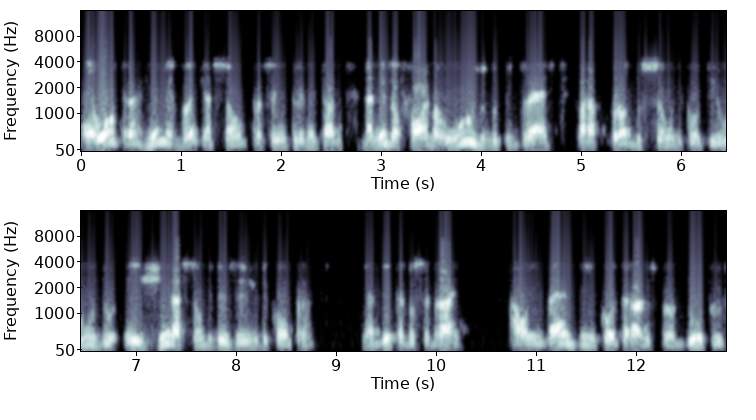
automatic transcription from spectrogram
é outra relevante ação para ser implementada. Da mesma forma, o uso do Pinterest para produção de conteúdo e geração de desejo de compra. E a dica do Sebrae ao invés de encontrar os produtos,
